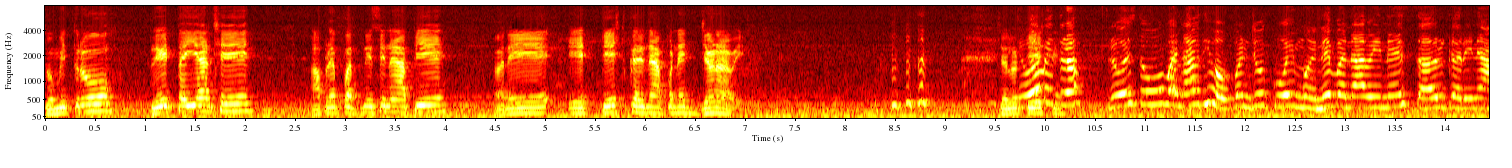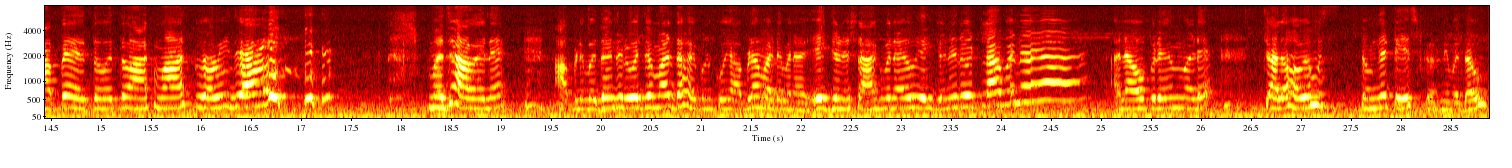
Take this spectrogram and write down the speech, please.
તો મિત્રો પ્લેટ તૈયાર છે. આપણે પત્નીશ્રીને આપીએ અને એ ટેસ્ટ કરીને આપણને જણાવે. ચલો ટેસ્ટ. મિત્રો રોજ તો હું બનાવતી હોઉં પણ જો કોઈ મને બનાવીને સર્વ કરીને આપે તો તો આંખમાં આંસુ આવી જાય. મજા આવે ને? આપણે બધાને રોજ જમાડતા હોય પણ કોઈ આપણા માટે બનાવે. એક જણે શાક બનાવ્યું એક જણે રોટલા બનાવ્યા અને આવો પ્રેમ મળે. ચાલો હવે હું તમને ટેસ્ટ કરીને બતાવું.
